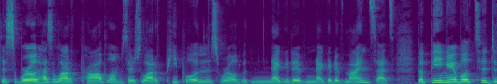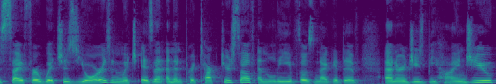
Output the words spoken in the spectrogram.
This world has a lot of problems. There's a lot of people in this world with negative, negative mindsets. But being able to decipher which is yours and which isn't, and then protect yourself and leave those negative energies behind you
